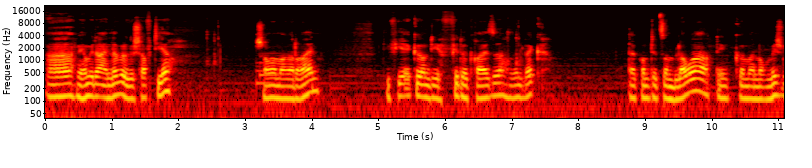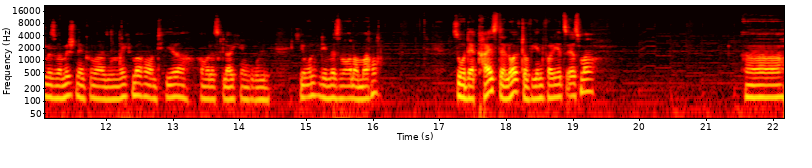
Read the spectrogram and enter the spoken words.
Äh, wir haben wieder ein Level geschafft hier. Schauen wir mal gerade rein. Die Vierecke und die Viertelkreise sind weg. Da kommt jetzt so ein blauer, den können wir noch mischen, müssen wir mischen, den können wir also nicht machen. Und hier haben wir das gleiche in grün. Hier unten, die müssen wir auch noch machen. So, der Kreis, der läuft auf jeden Fall jetzt erstmal. Äh,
